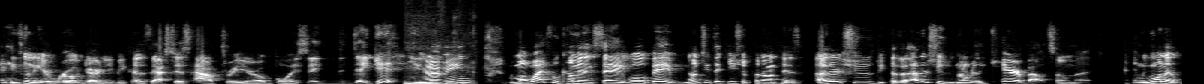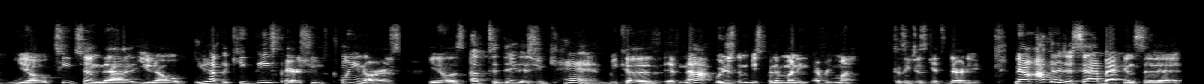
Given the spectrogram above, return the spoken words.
and he's gonna get real dirty because that's just how three year old boys they they get. You know what I mean? My wife will come in and say, "Well, babe, don't you think you should put on his other shoes because the other shoes we don't really care about so much." And we want to, you know, teach him that you know you have to keep these pair of shoes clean or as you know as up to date as you can because if not, we're just gonna be spending money every month because he just gets dirty. Now I could have just sat back and said,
